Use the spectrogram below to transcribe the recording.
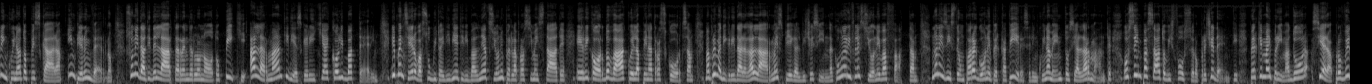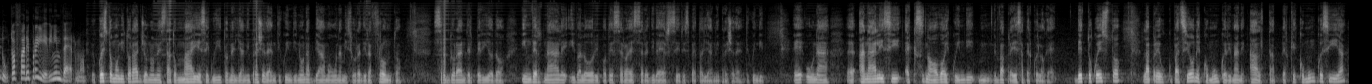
mare inquinato a Pescara, in pieno inverno. Sono i dati dell'arte a renderlo noto, picchi allarmanti di escherichia e colibatteri. Il pensiero va subito ai divieti di balneazione per la prossima estate e il ricordo va a quella appena trascorsa. Ma prima di gridare all'allarme, spiega il vice sindaco, una riflessione va fatta. Non esiste un paragone per capire se l'inquinamento sia allarmante o se in passato vi fossero precedenti, perché mai prima d'ora si era provveduto a fare prelievi in inverno. Questo monitoraggio non è stato mai eseguito negli anni precedenti, quindi non abbiamo una misura di raffronto se durante il periodo invernale i valori potessero essere diversi rispetto agli anni precedenti. Quindi è un'analisi eh, ex novo e quindi mh, va presa per quello che è. Detto questo, la preoccupazione comunque rimane alta perché comunque sia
